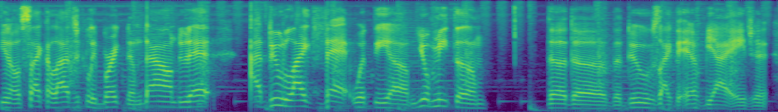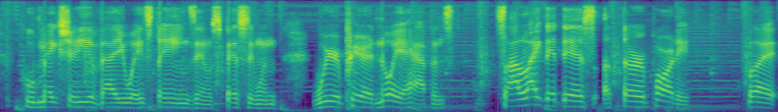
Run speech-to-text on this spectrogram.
you know, psychologically break them down, do that. I do like that with the um you'll meet them the the the dude's like the FBI agent who makes sure he evaluates things and especially when weird paranoia happens. So I like that there's a third party, but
